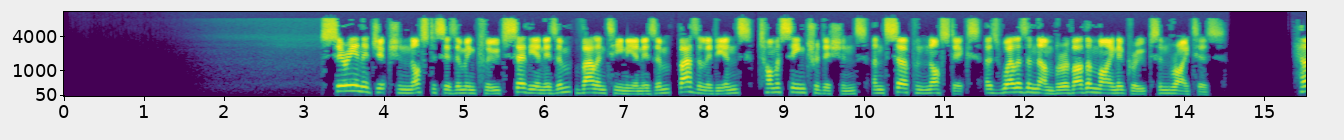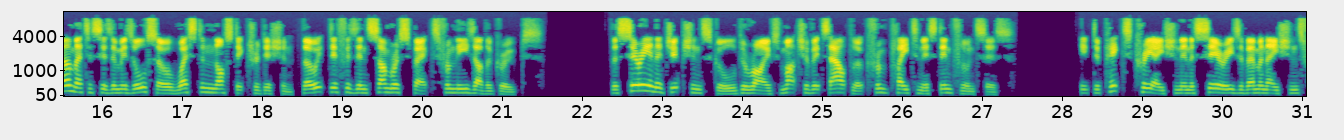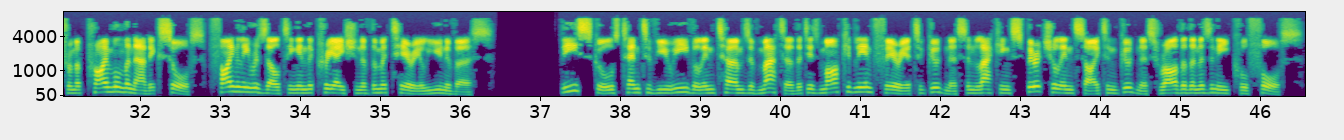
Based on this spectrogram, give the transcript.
Syrian Egyptian Gnosticism includes Sethianism, Valentinianism, Basilidians, Thomasine traditions, and Serpent Gnostics, as well as a number of other minor groups and writers. Hermeticism is also a Western Gnostic tradition, though it differs in some respects from these other groups. The Syrian Egyptian school derives much of its outlook from Platonist influences. It depicts creation in a series of emanations from a primal monadic source, finally resulting in the creation of the material universe. These schools tend to view evil in terms of matter that is markedly inferior to goodness and lacking spiritual insight and goodness rather than as an equal force.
